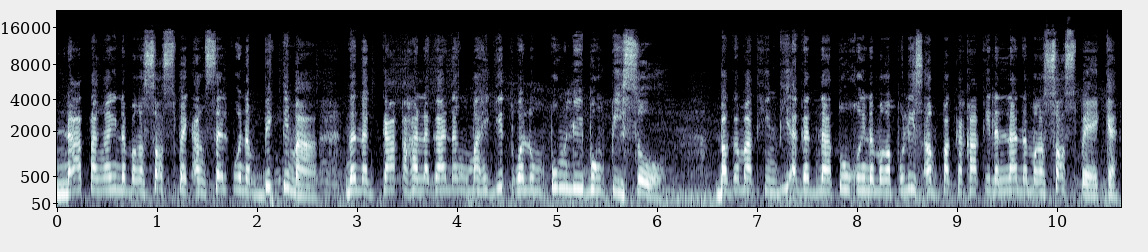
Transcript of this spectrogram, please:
Natangay ng mga sospek ang cellphone ng biktima na nagkakahalaga ng mahigit 80,000 piso. Bagamat hindi agad natukoy ng mga pulis ang pagkakakilanlan ng mga sospek,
